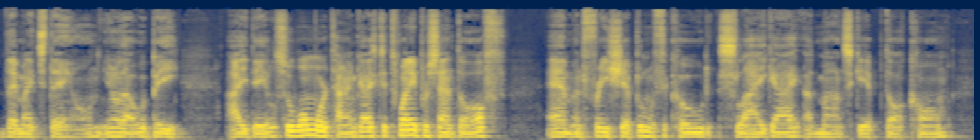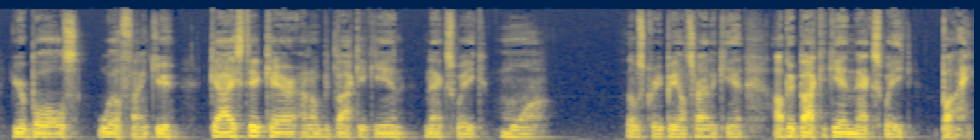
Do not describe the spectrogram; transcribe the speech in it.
they might stay on. You know, that would be ideal. So one more time, guys, get twenty percent off um, and free shipping with the code SLYGUY at manscaped.com. Your balls will thank you. Guys, take care, and I'll be back again next week. Moi. That was creepy. I'll try it again. I'll be back again next week. Bye.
